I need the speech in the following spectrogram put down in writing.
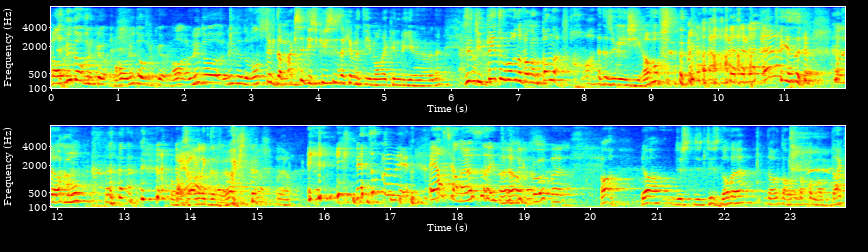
gaan Ludo verkopen. We gaan Ludo verkopen. We gaan Ludo, Ludo de Dat Vos. is toch de maxe discussies dat je met die mannen kunt beginnen hebben. Hè? Wilt u beter worden van een panda? Goh, het is ook geen giraf of zo. Allee, ja, bon. Wat was eigenlijk de vraag? Allee, ja. Ik weet het nog meer. En ja, als je aan huis Ah, ja. verkopen. Ah, ja, dus, dus, dus dat, hè. Dat, dat, dat van dat dak.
